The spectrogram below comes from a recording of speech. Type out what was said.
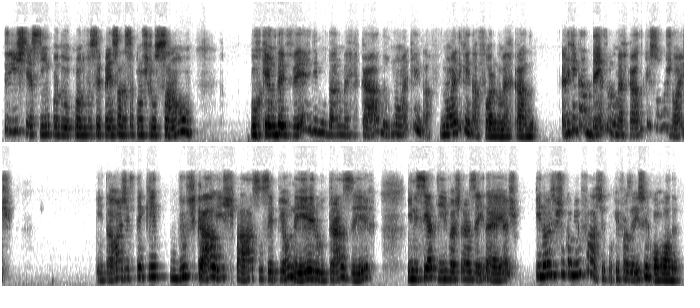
triste assim quando, quando você pensa nessa construção, porque o dever de mudar o mercado não é quem tá, não é de quem está fora do mercado, é de quem está dentro do mercado, que somos nós. Então a gente tem que buscar ali espaço, ser pioneiro, trazer iniciativas, trazer ideias. E não existe um caminho fácil, porque fazer isso incomoda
